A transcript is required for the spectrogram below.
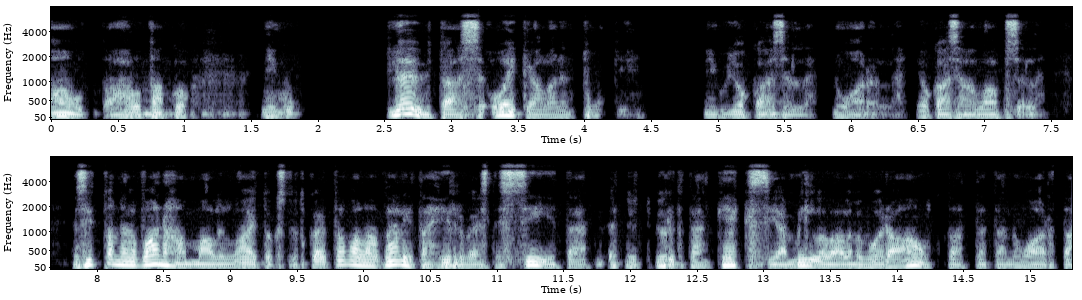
auttaa? Halutaanko niin kuin, löytää se oikeanlainen tuki niin kuin jokaiselle nuorelle, jokaiselle lapselle? Ja sitten on nämä vanhan mallin laitokset, jotka ei tavallaan välitä hirveästi siitä, että, nyt yritetään keksiä, millä lailla me voidaan auttaa tätä nuorta,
